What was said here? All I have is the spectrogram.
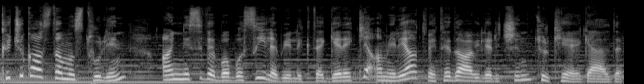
Küçük hastamız Tulin, annesi ve babasıyla birlikte gerekli ameliyat ve tedaviler için Türkiye'ye geldi.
